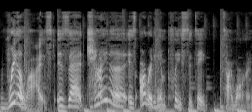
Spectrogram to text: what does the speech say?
realized is that China is already in place to take Taiwan.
